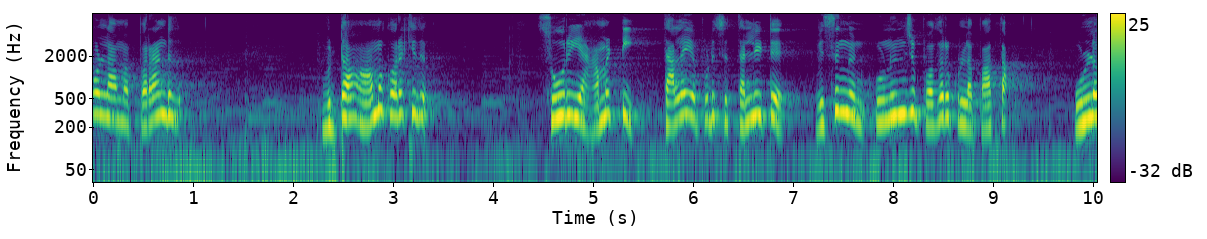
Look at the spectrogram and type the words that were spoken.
கொள்ளாமல் பிறாண்டுது விட்டாமல் குறைக்குது. சூரிய அமட்டி தலையை பிடிச்சி தள்ளிட்டு விசுங்கன் குனிஞ்சு புதருக்குள்ளே பார்த்தான் உள்ளே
